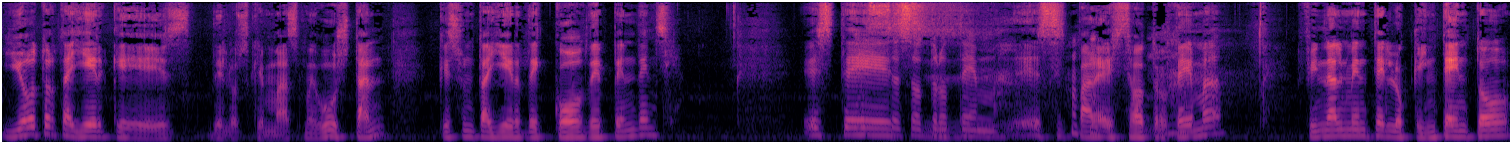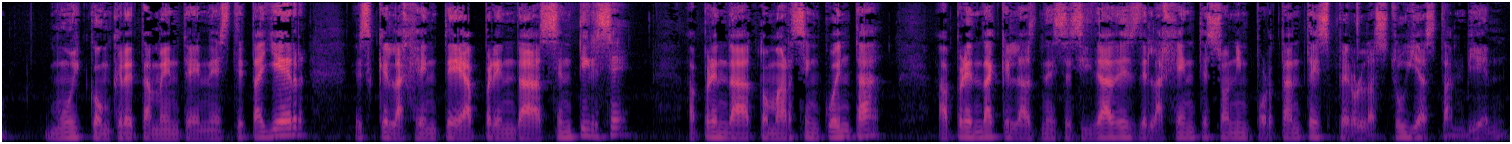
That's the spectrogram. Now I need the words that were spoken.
Y otro taller que es de los que más me gustan, que es un taller de codependencia. Este Ese es otro tema. Es, para, es otro tema. Finalmente lo que intento muy concretamente en este taller es que la gente aprenda a sentirse, aprenda a tomarse en cuenta, aprenda que las necesidades de la gente son importantes, pero las tuyas también,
